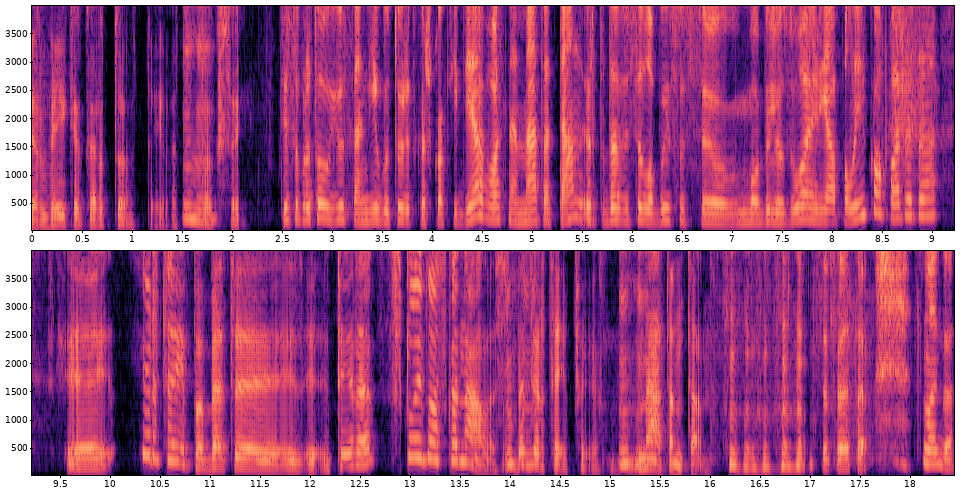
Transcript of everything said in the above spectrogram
ir veikia kartu. Tai vat toksai. Tai supratau, jūs ten, jeigu turit kažkokią idėją, vos nemetat ten ir tada visi labai susimobilizuoja ir ją palaiko, padeda. E, ir taip bet e, tai yra sklaidos kanalas bet Mhm. ir taip metam ten Supratau. Smagu.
